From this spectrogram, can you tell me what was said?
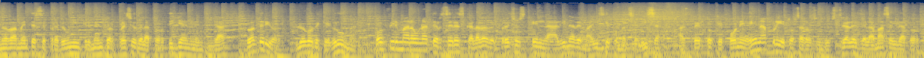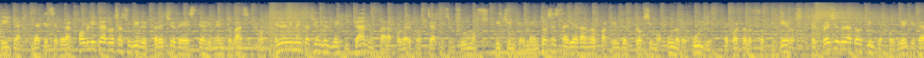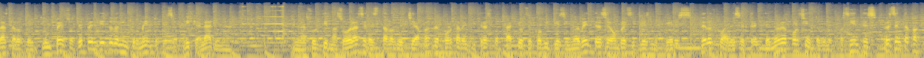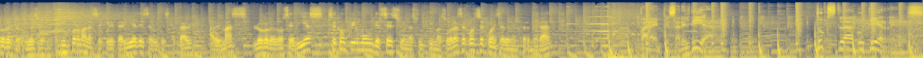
Nuevamente se prevé un incremento al precio de la tortilla en la entidad, lo anterior, luego de que Gruma confirmara una tercera escalada de precios en la harina de maíz que comercializa, aspecto que pone en aprietos a los industriales de la masa y la tortilla, ya que se verán obligados a subir el precio de este alimento básico en la alimentación del mexicano para poder costear sus insumos. Dicho incremento se estaría dando a partir del próximo 1 de julio. De acuerdo a los tortilleros, el precio de la tortilla podría llegar hasta los 21 pesos dependiendo del incremento que se aplique a la harina. En las últimas horas, el estado de Chiapas reporta 23 contagios de COVID-19 en 13 hombres y 10 mujeres, de los cuales el 39% de los pacientes presenta factores de riesgo, informa la Secretaría de Salud Estatal. Además, luego de 12 días, se confirmó un deceso en las últimas horas a consecuencia de la enfermedad. Para empezar el día. Tuxtla Gutiérrez.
